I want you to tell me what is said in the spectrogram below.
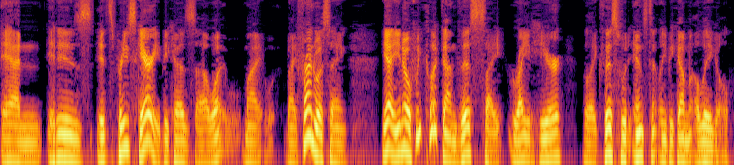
and it is it's pretty scary because uh, what my my friend was saying, yeah, you know, if we clicked on this site right here, like this would instantly become illegal.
